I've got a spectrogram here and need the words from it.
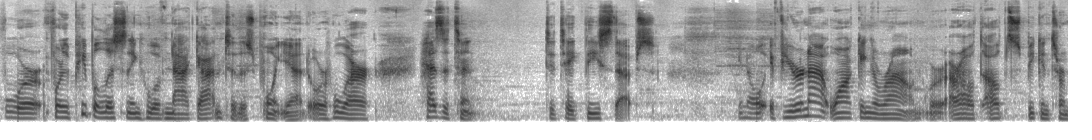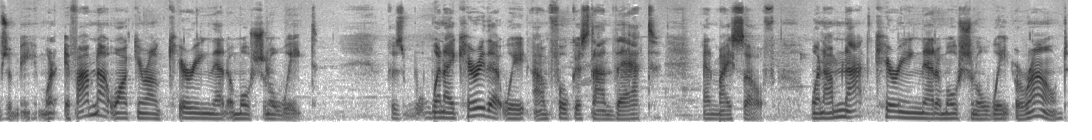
for for the people listening who have not gotten to this point yet or who are hesitant to take these steps, you know, if you're not walking around, or, or I'll, I'll speak in terms of me, when, if I'm not walking around carrying that emotional weight, because when I carry that weight, I'm focused on that and myself. When I'm not carrying that emotional weight around,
